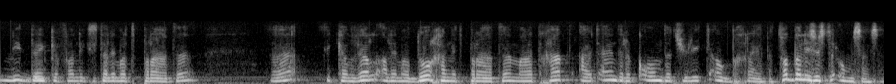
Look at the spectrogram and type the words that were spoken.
niet denken van ik zit alleen maar te praten. Ik kan wel alleen maar doorgaan met praten. Maar het gaat uiteindelijk om dat jullie het ook begrijpen. Wat dan is zuster Om Sansan.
